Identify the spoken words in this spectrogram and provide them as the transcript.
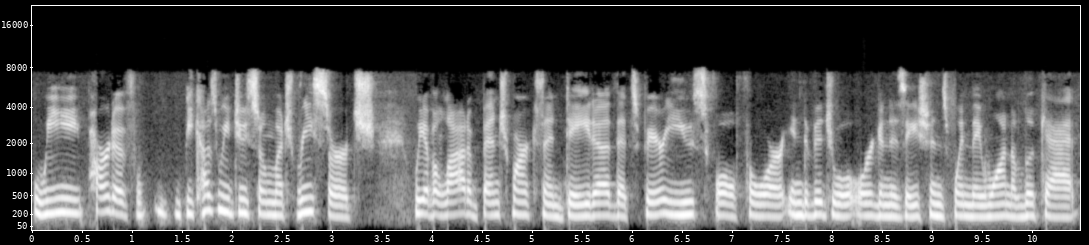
we part of because we do so much research, we have a lot of benchmarks and data that's very useful for individual organizations when they want to look at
